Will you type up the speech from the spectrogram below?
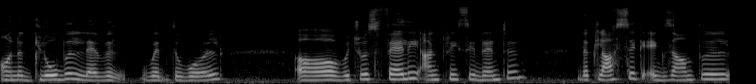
on a global level with the world uh, which was fairly unprecedented. The classic example,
